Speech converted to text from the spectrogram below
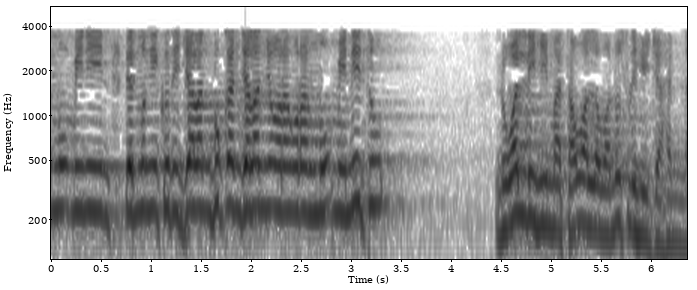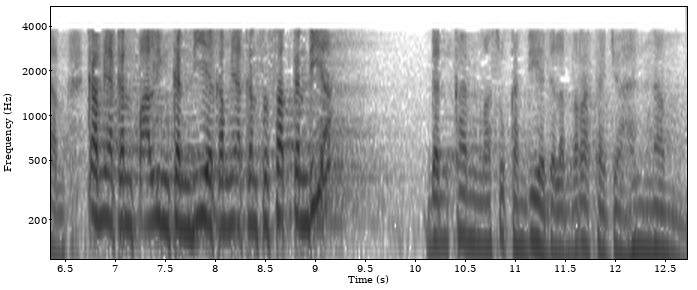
المؤمنين dan mengikuti jalan bukan jalannya orang-orang mukmin itu nuwallihi ma tawalla wa nuslihi jahannam kami akan palingkan dia kami akan sesatkan dia dan kami masukkan dia dalam neraka jahanam.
